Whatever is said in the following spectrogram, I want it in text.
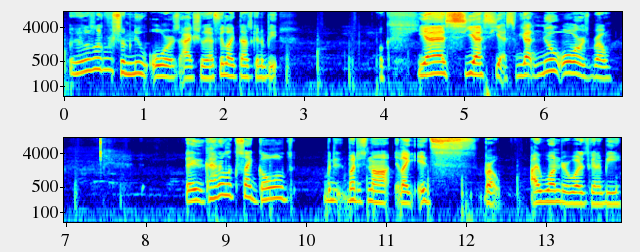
Okay, let's look for some new ores, actually. I feel like that's gonna be... Okay, yes, yes, yes. We got new ores, bro. It kind of looks like gold, but it, but it's not. Like it's, bro. I wonder what it's gonna be.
